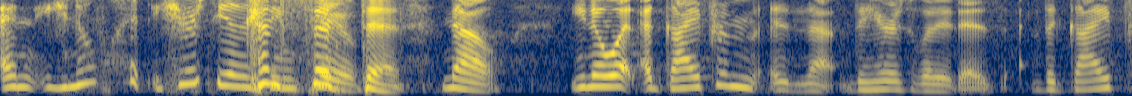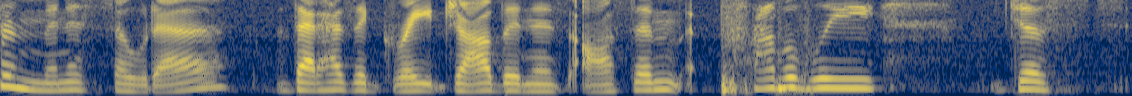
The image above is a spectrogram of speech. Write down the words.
And you know what? Here's the other Consistent. thing too. No, you know what? A guy from uh, no, here's what it is. The guy from Minnesota that has a great job and is awesome probably just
